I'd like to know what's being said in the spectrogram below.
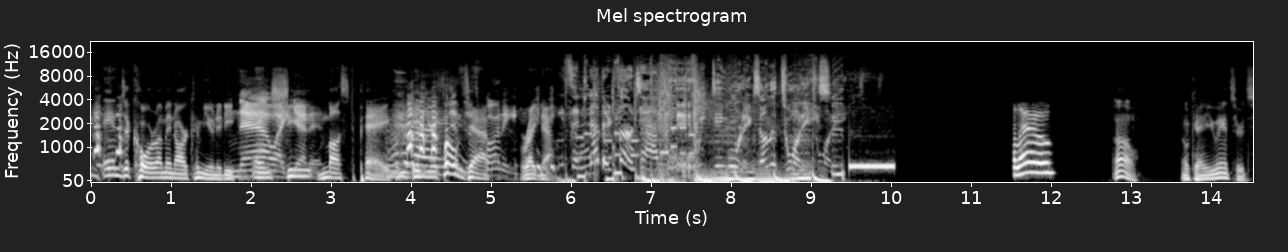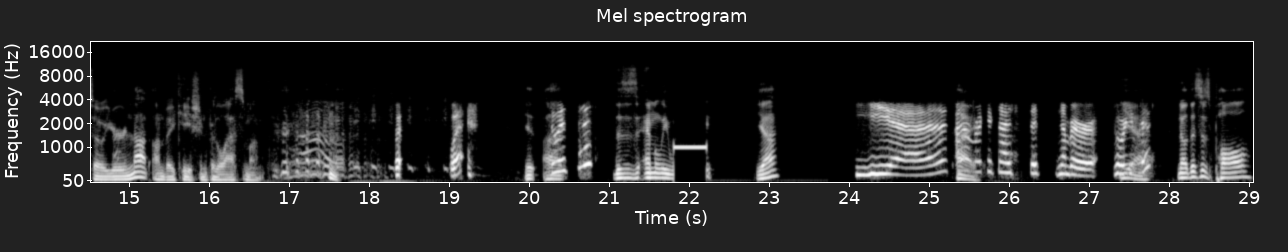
and decorum in our community. Now and I she get it. must pay in your phone This is tap funny. right now. It's another phone tap. Weekday mornings on the 20s. Hello. Oh, okay. You answered. So you're not on vacation for the last month. What? Yeah, uh, Who is this? this is Emily. Yeah? Yes. I don't recognize this number. Who are yeah. you with? No, this is Paul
